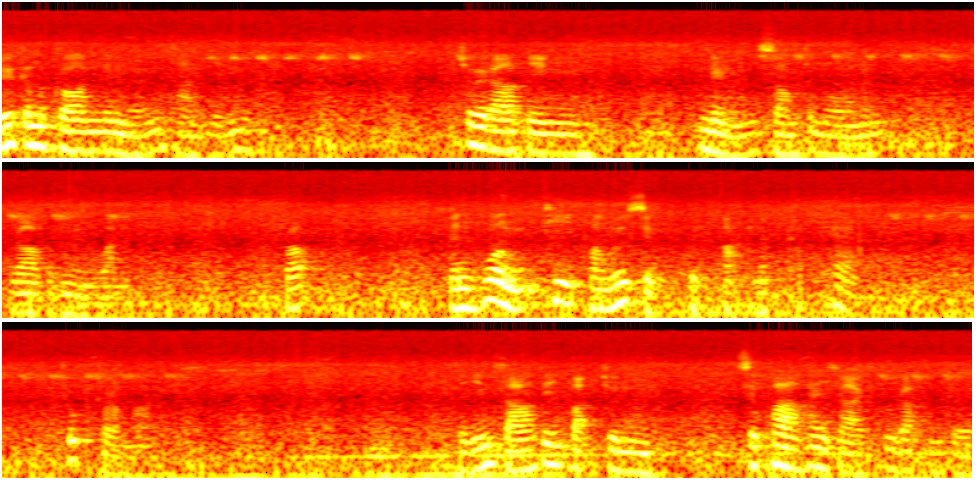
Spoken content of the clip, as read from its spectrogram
หรือกรรมกรเป็นเหมือนฐานหินช่วยเราเพียงหนึ่งสองชั่วโมงนั้นรอกับหนึ่งวัน เพราะเป็นห่วงที่ความรู้สึกอุดอัดและขับแคบทุกทรมานแต่หญิงสาวที่ปะชุนเสื้อผ้าให้ชายผู้รักของเธอ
